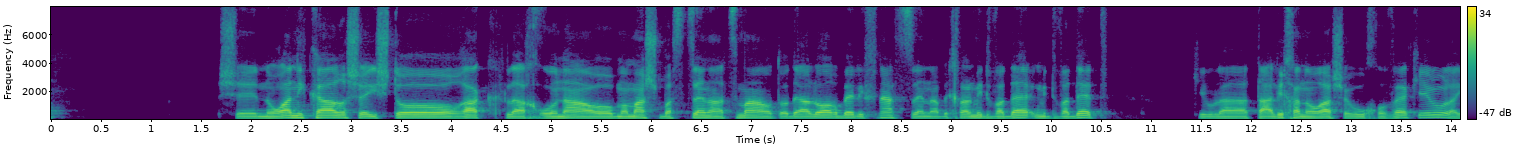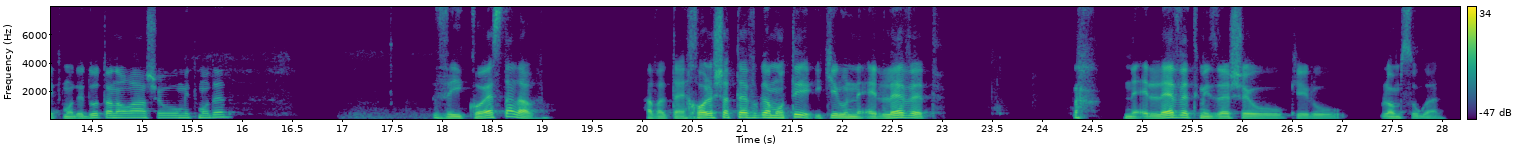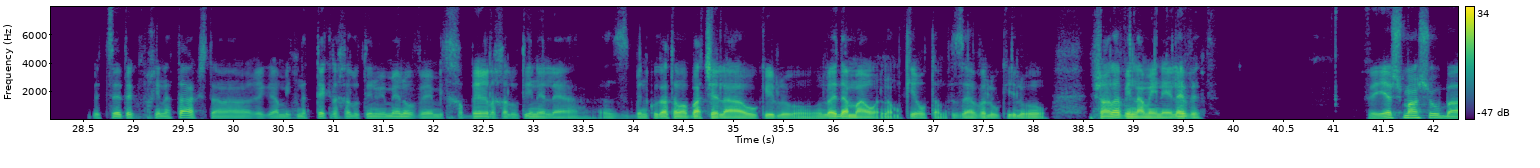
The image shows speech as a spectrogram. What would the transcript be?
שנורא ניכר שאשתו רק לאחרונה, או ממש בסצנה עצמה, או אתה יודע, לא הרבה לפני הסצנה, בכלל מתוודה, מתוודאת, כאילו, לתהליך הנורא שהוא חווה, כאילו, להתמודדות הנוראה שהוא מתמודד. והיא כועסת עליו. אבל אתה יכול לשתף גם אותי. היא כאילו נעלבת, נעלבת מזה שהוא כאילו לא מסוגל. בצדק מבחינתה, כשאתה רגע מתנתק לחלוטין ממנו ומתחבר לחלוטין אליה, אז בנקודת המבט שלה הוא כאילו, לא יודע מה הוא, אני לא מכיר אותם וזה, אבל הוא כאילו, אפשר להבין למה היא נעלבת. ויש משהו ב...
